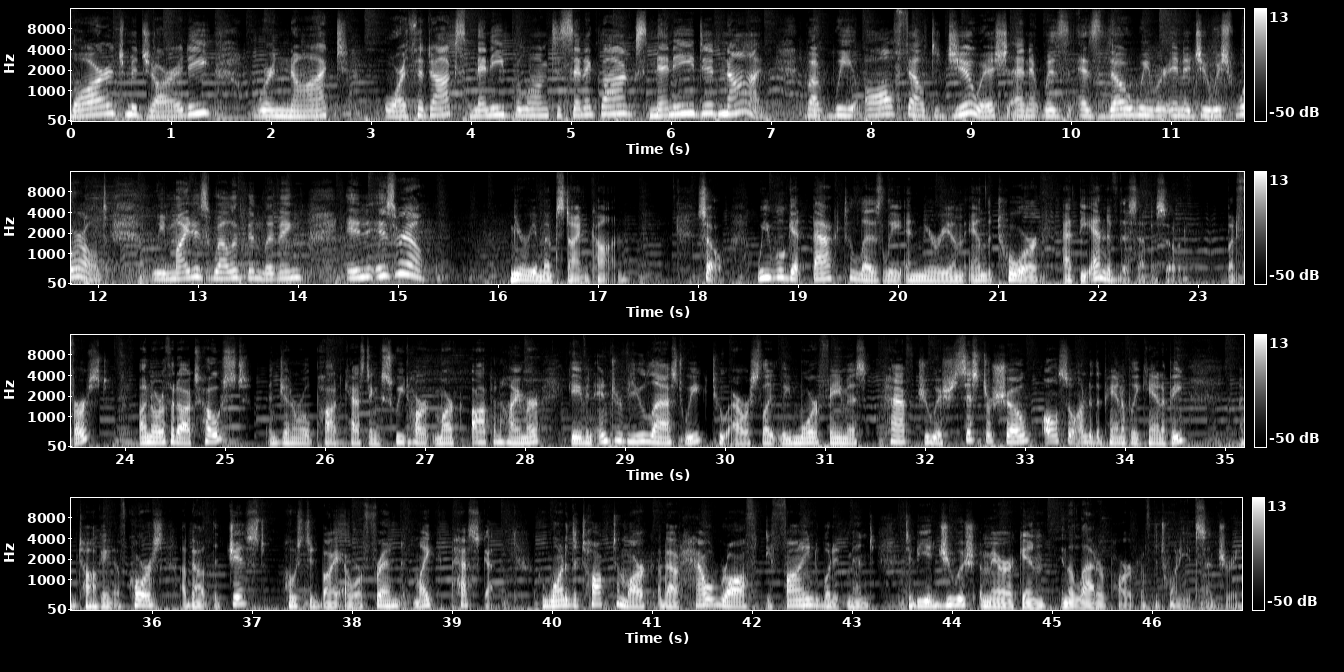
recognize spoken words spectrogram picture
large majority were not Orthodox. Many belonged to synagogues, many did not. But we all felt Jewish, and it was as though we were in a Jewish world. We might as well have been living in Israel. Miriam Epstein Khan. So, we will get back to Leslie and Miriam and the tour at the end of this episode. But first, unorthodox host and general podcasting sweetheart Mark Oppenheimer gave an interview last week to our slightly more famous half Jewish sister show, also under the Panoply Canopy. I'm talking, of course, about The Gist, hosted by our friend Mike Pesca, who wanted to talk to Mark about how Roth defined what it meant to be a Jewish American in the latter part of the 20th century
